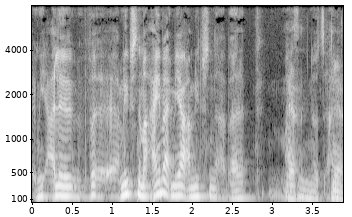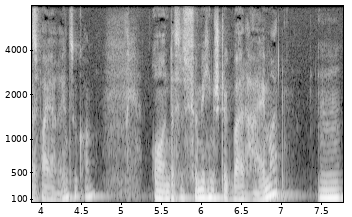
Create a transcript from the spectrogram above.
irgendwie alle, äh, am liebsten immer einmal im Jahr, am liebsten aber meistens Ja. nur alle Ja. zwei Jahre hinzukommen. Und das ist für mich ein Stück weit Heimat. Mhm.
